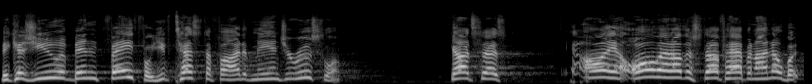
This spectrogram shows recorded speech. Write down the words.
Because you have been faithful. You've testified of me in Jerusalem. God says, all that other stuff happened, I know, but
